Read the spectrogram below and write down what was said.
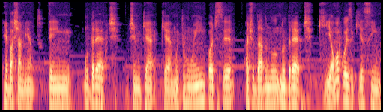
rebaixamento, tem o draft. O time que é, que é muito ruim pode ser ajudado no, no draft. Que é uma coisa que, assim,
